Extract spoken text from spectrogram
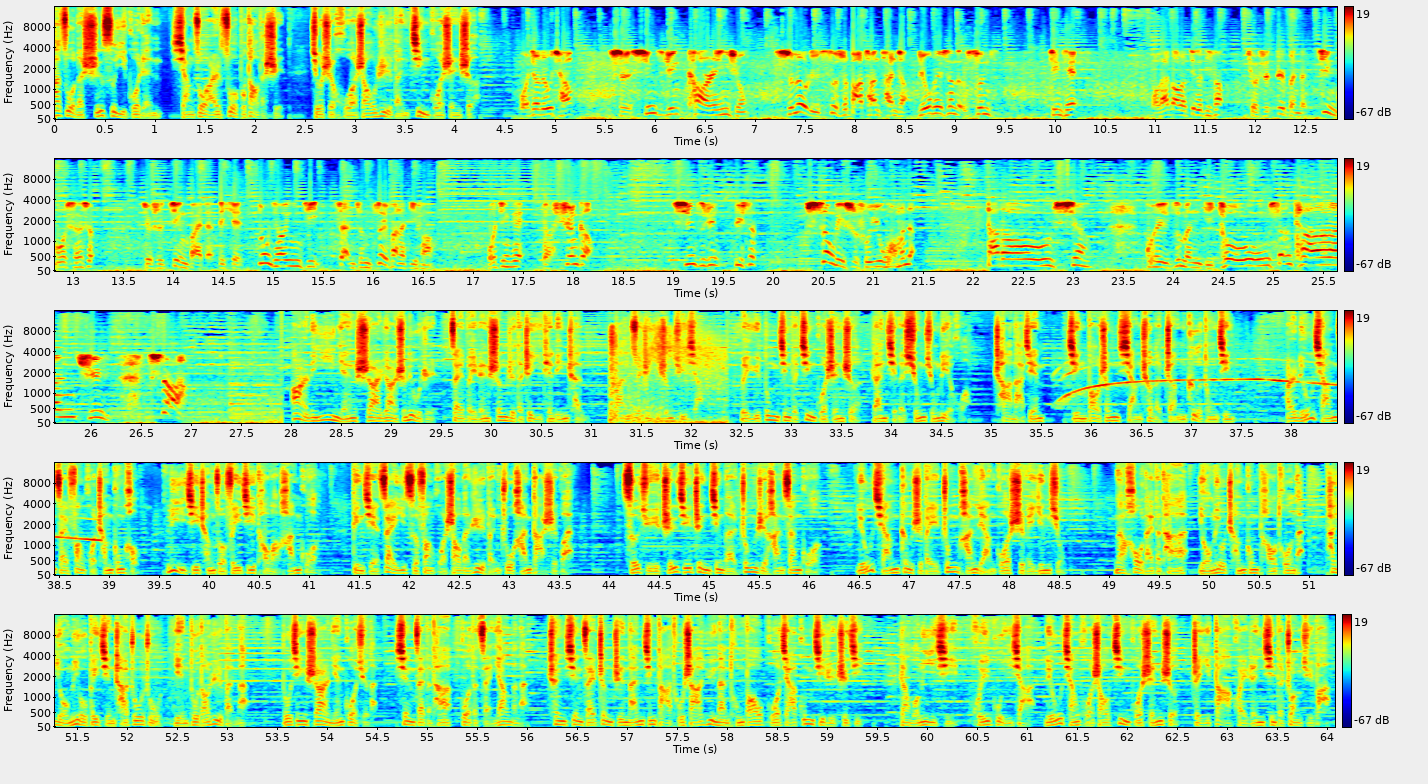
他做了十四亿国人想做而做不到的事，就是火烧日本靖国神社。我叫刘强，是新四军抗日英雄十六旅四十八团团长刘培生的孙子。今天我来到了这个地方，就是日本的靖国神社，就是敬拜的那些东条英机战争罪犯的地方。我今天要宣告，新四军必胜，胜利是属于我们的。大刀向鬼子们的头上砍去，杀！二零一一年十二月二十六日，在伟人生日的这一天凌晨，伴随着一声巨响，位于东京的靖国神社燃起了熊熊烈火。刹那间，警报声响彻了整个东京。而刘强在放火成功后，立即乘坐飞机逃往韩国，并且再一次放火烧了日本驻韩大使馆。此举直接震惊了中日韩三国，刘强更是被中韩两国视为英雄。那后来的他有没有成功逃脱呢？他有没有被警察捉住引渡到日本呢？如今十二年过去了，现在的他过得怎样了呢？趁现在正值南京大屠杀遇难同胞国家公祭日之际，让我们一起回顾一下刘强火烧靖国神社这一大快人心的壮举吧。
